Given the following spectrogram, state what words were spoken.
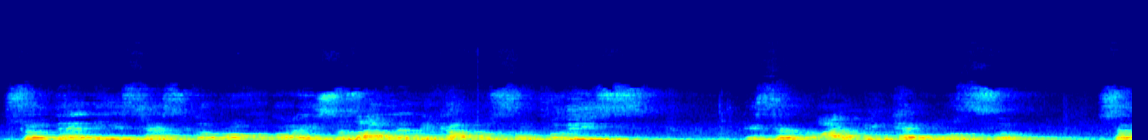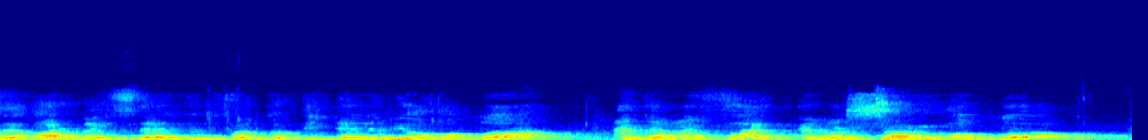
So then he says to the Prophet, he says, I didn't become Muslim for this. He said, I became Muslim so that I may stand in front of the enemy of Allah and that I fight and I show Allah.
